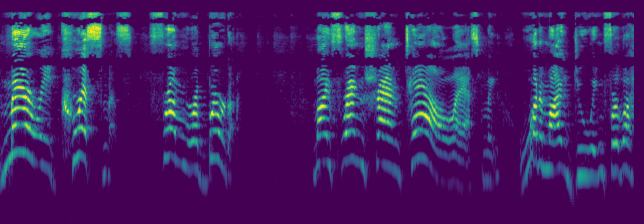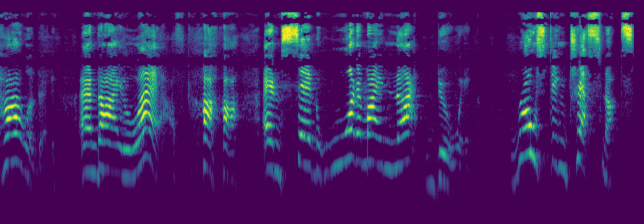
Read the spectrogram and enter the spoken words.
Merry Christmas from Roberta. My friend Chantel asked me, what am I doing for the holiday? And I laughed, ha ha, and said, what am I not doing? Roasting chestnuts,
